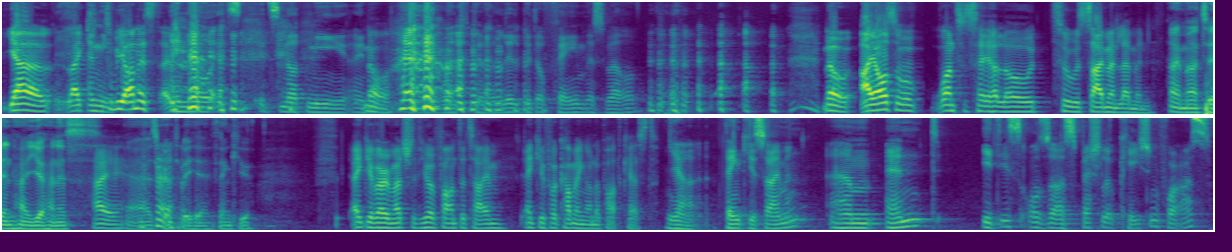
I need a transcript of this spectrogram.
yeah, like I mean, to be honest, I know it's it's not me. I know. No. I wanted a little bit of fame as well. no, I also want to say hello to Simon Lemin. Hi, Martin. Hi, Johannes. Hi. Yeah, it's great to be here. Thank you. Thank you very much that you have found the time. Thank you for coming on the podcast. Yeah, thank you, Simon. Um, and it is also a special occasion for us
